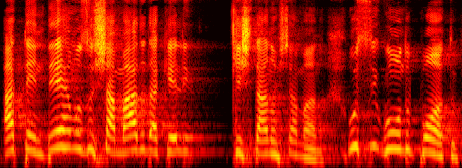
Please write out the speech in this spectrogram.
Atendermos o chamado daquele que está nos chamando. O segundo ponto,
